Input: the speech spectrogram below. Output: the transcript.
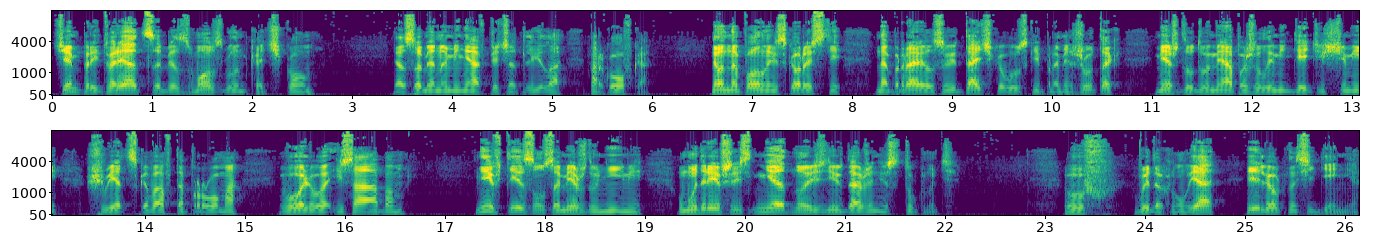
чем притворяться безмозглым качком. Особенно меня впечатлила парковка. Он на полной скорости направил свою тачку в узкий промежуток между двумя пожилыми детищами шведского автопрома «Вольво» и «Саабом» и втиснулся между ними, умудрившись ни одной из них даже не стукнуть. Уф! Выдохнул я и лег на сиденье.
